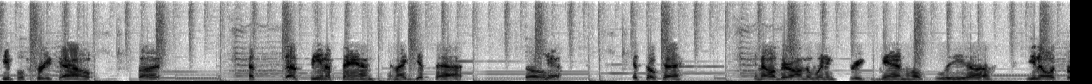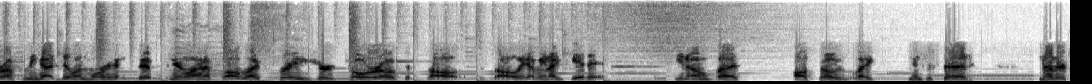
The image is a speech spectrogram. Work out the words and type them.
people freak out, but that's that's being a fan, and I get that. So, yeah. it's okay. You know, they're on the winning streak again. Hopefully, uh, you know, it's rough when you got Dylan Moore hitting fifth in your lineup, followed by Frazier, Toro. Casali. I mean, I get it, you know, but also, like Ninja said, another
